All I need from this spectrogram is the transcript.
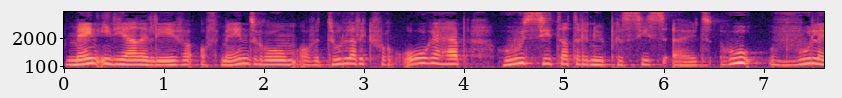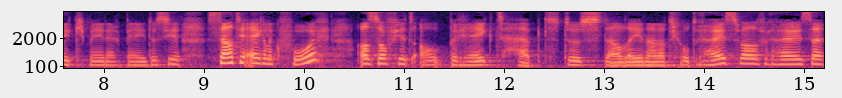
mijn ideale leven of mijn droom of het doel dat ik voor ogen heb, hoe ziet dat er nu precies uit? Hoe voel ik mij daarbij? Dus je stelt je eigenlijk voor alsof je het al bereikt hebt. Dus stel dat je naar dat grotere huis wil verhuizen,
